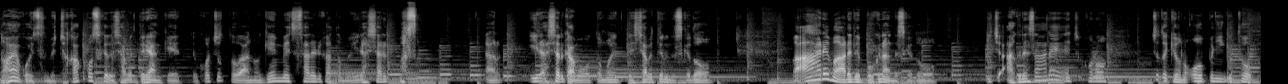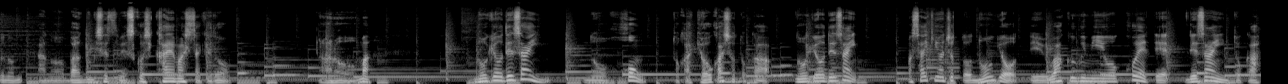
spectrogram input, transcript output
なんやこいつめっちゃ格好つけて喋ってるやんけって、こうちょっとあの幻滅される方もいらっしゃるますあのいらっしゃるかもと思って喋ってるんですけど、まあ、あれもあれで僕なんですけど、一応、アグネさんはね、この、ちょっと今日のオープニングトークのあの番組説明少し変えましたけど、あの、まあ、農業デザインの本とか教科書とか農業デザイン、まあ、最近はちょっと農業っていう枠組みを超えてデザインとか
